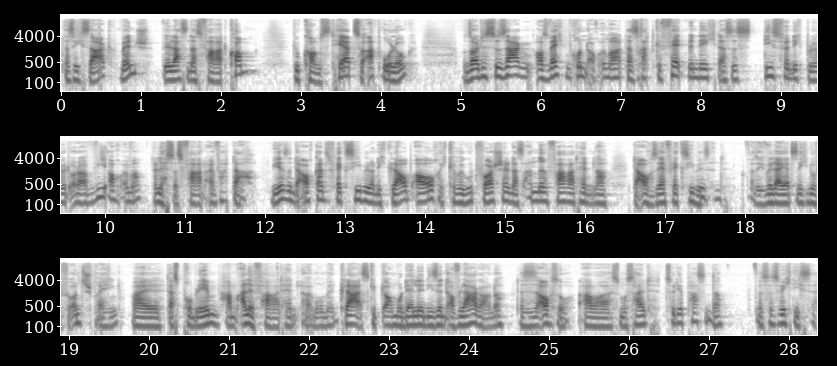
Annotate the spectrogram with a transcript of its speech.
dass ich sage, Mensch, wir lassen das Fahrrad kommen, du kommst her zur Abholung und solltest du sagen, aus welchem Grund auch immer, das Rad gefällt mir nicht, das ist dies finde ich blöd oder wie auch immer, dann lässt das Fahrrad einfach da. Wir sind da auch ganz flexibel und ich glaube auch, ich kann mir gut vorstellen, dass andere Fahrradhändler da auch sehr flexibel sind. Also ich will da jetzt nicht nur für uns sprechen, weil das Problem haben alle Fahrradhändler im Moment. Klar, es gibt auch Modelle, die sind auf Lager, ne? Das ist auch so. Aber es muss halt zu dir passen, ne? Das ist das Wichtigste.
